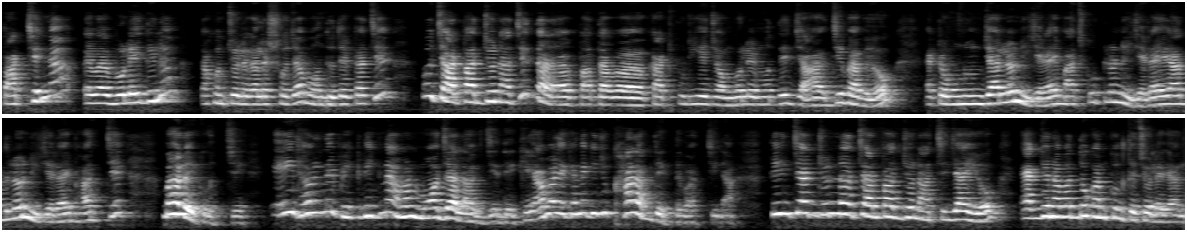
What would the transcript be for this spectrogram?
পারছেন না, এবার বলেই দিল, তখন চলে গেল সোজা বন্ধুদের কাছে। ওই চার পাঁচজন আছে, তারা পাতা কাঠ পুড়িয়ে জঙ্গলের মধ্যে যা যেভাবে হোক, একটা উনুন জ্বাললো, নিজেরাই মাছ কুটলো, নিজেরাই রাঁধলো, নিজেরাই ভাজছে, ভালোই করছে। এই ধরনের পিকনিক না আমার মজা লাগছে দেখে। আমার এখানে কিছু খারাপ দেখতে পাচ্ছি না। তিন চারজন না চার পাঁচজন আছে, যাই হোক, একজন আবার দোকান খুলতে চলে গেল।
